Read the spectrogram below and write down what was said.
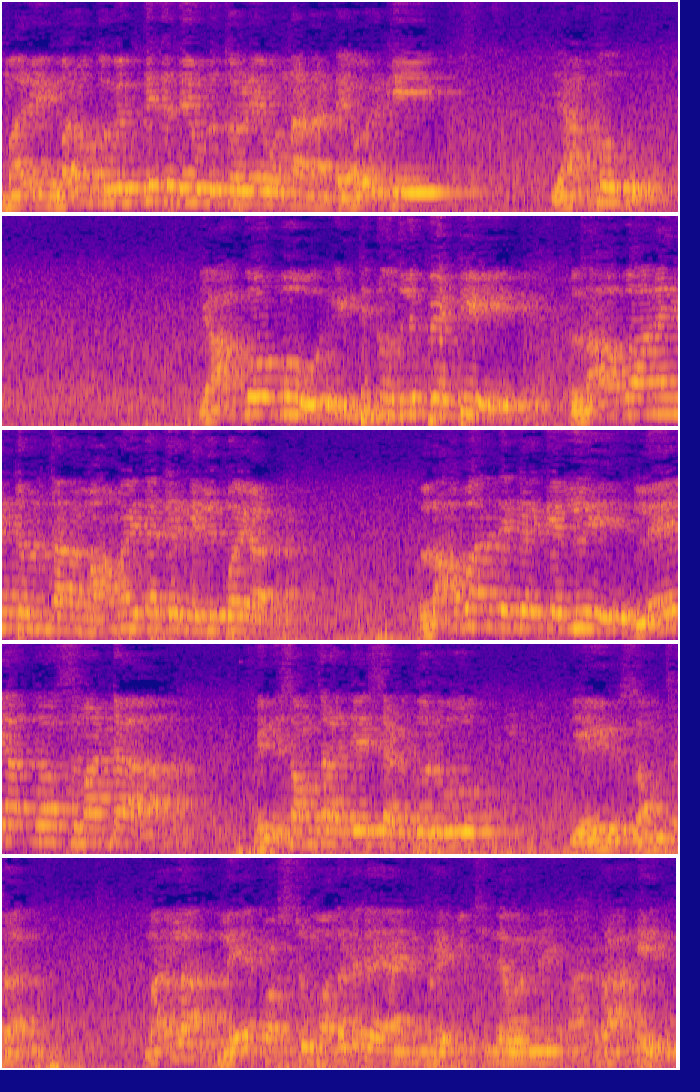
మరి మరొక వ్యక్తికి దేవుడు తోడే ఉన్నాడంట. ఎవరికి? యాకోబు. యాకోబు ఇంటిని వదిలిపెట్టి లాభానైనటువంటి తన మామయ్య దగ్గరికి వెళ్ళిపోయాడు. లాభాని దగ్గరికి వెళ్ళి లేయా కోసం అంట ఎన్ని సంవత్సరాలు చేశాడు గురువు? ఏడు సంవత్సరాలు. మరలా లేయ ఫస్ట్ మొదటగా ఆయన ప్రేమించింది ఎవరిని? రాహేల్.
